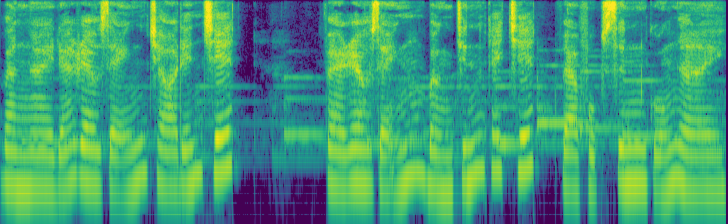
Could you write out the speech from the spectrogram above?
và ngài đã rao giảng cho đến chết và rao giảng bằng chính cái chết và phục sinh của ngài.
